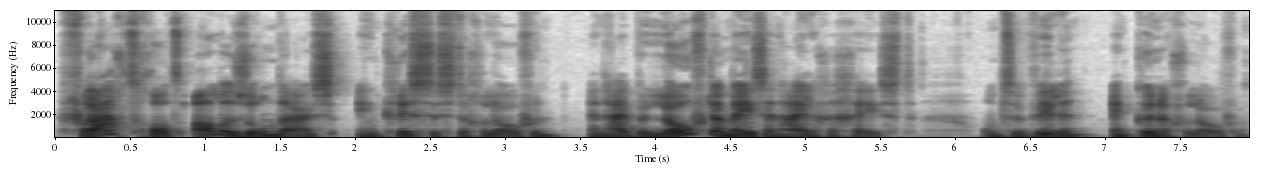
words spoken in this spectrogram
vraagt God alle zondaars in Christus te geloven en hij belooft daarmee zijn Heilige Geest om te willen en kunnen geloven.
